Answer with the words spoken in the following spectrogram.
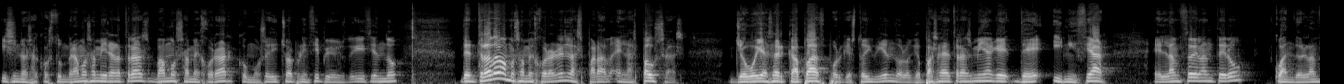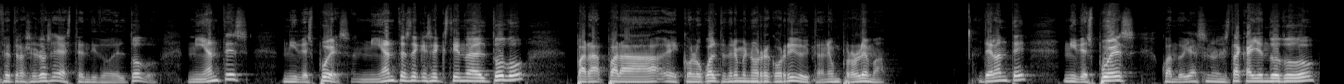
y si nos acostumbramos a mirar atrás vamos a mejorar, como os he dicho al principio y os estoy diciendo, de entrada vamos a mejorar en las, paradas, en las pausas. Yo voy a ser capaz, porque estoy viendo lo que pasa detrás mía, de iniciar el lance delantero cuando el lance trasero se haya extendido del todo. Ni antes ni después. Ni antes de que se extienda del todo, para, para eh, con lo cual tendré menos recorrido y tendré un problema delante, ni después, cuando ya se nos está cayendo todo,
